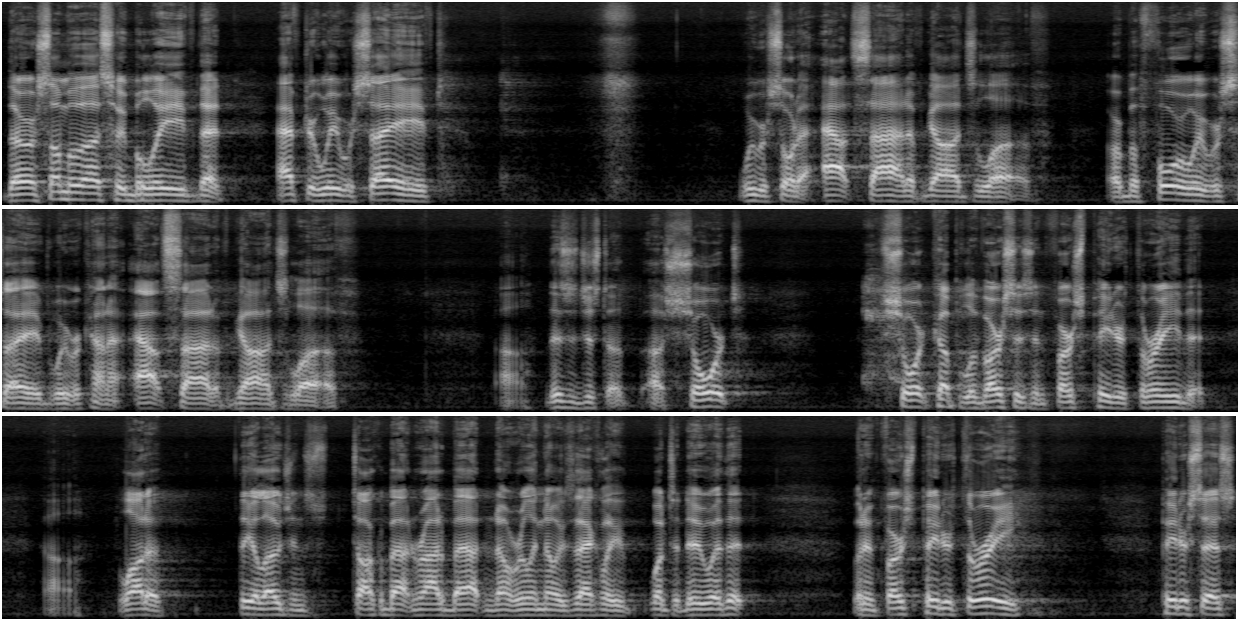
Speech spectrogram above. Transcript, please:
There are some of us who believe that after we were saved, we were sort of outside of God's love. Or before we were saved, we were kind of outside of God's love. Uh, this is just a, a, short, short couple of verses in 1 Peter 3 that uh, a lot of theologians talk about and write about and don't really know exactly what to do with it. But in 1 Peter 3, Peter says,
